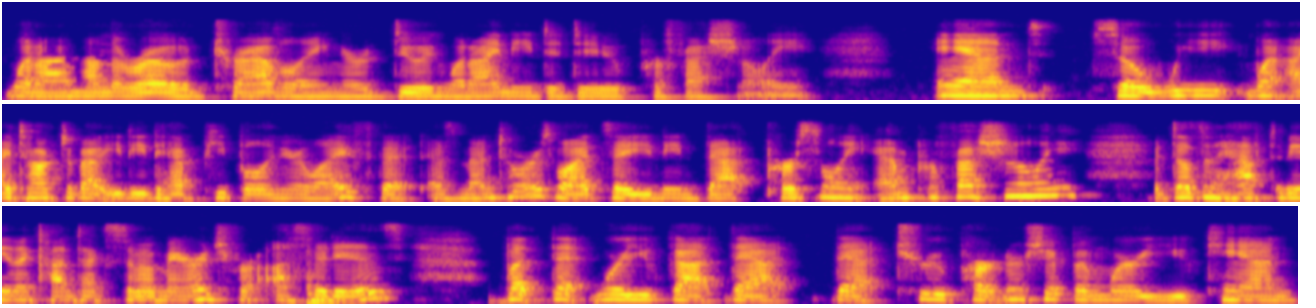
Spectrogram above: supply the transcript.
when I'm on the road traveling or doing what I need to do professionally. And so we when I talked about you need to have people in your life that as mentors, well I'd say you need that personally and professionally. It doesn't have to be in the context of a marriage for us it is, but that where you've got that that true partnership and where you can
